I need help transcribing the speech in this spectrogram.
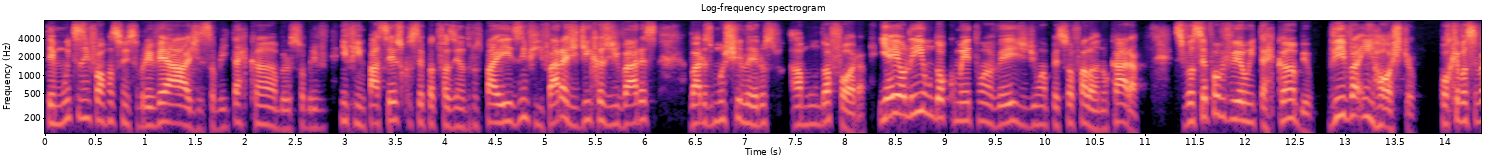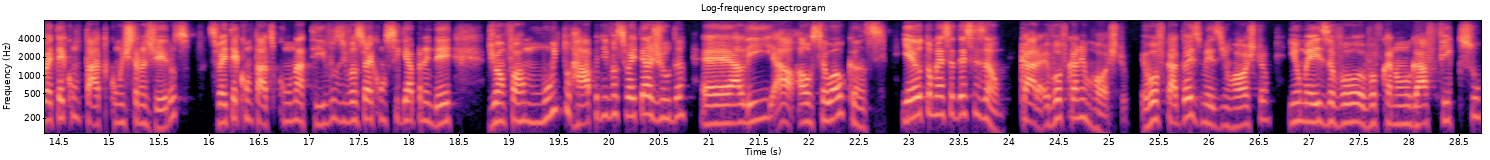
tem muitas informações sobre viagens, sobre intercâmbio, sobre, enfim, passeios que você pode fazer em outros países, enfim, várias dicas de várias, vários mochileiros a mundo afora. E aí eu li um documento uma vez de uma pessoa falando, cara, se você for viver um intercâmbio, viva em hostel porque você vai ter contato com estrangeiros, você vai ter contato com nativos e você vai conseguir aprender de uma forma muito rápida e você vai ter ajuda é, ali ao, ao seu alcance. E aí eu tomei essa decisão. Cara, eu vou ficar em um hostel. Eu vou ficar dois meses em um hostel e um mês eu vou, eu vou ficar num lugar fixo,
